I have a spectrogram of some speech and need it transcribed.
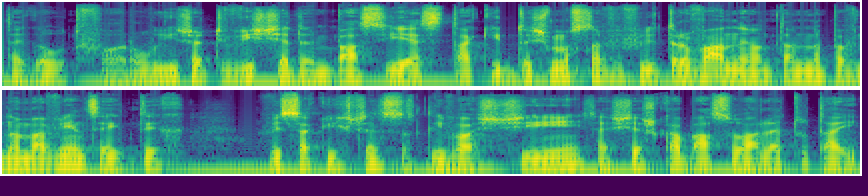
tego utworu i rzeczywiście ten bas jest taki dość mocno wyfiltrowany, on tam na pewno ma więcej tych wysokich częstotliwości, ta ścieżka basu, ale tutaj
